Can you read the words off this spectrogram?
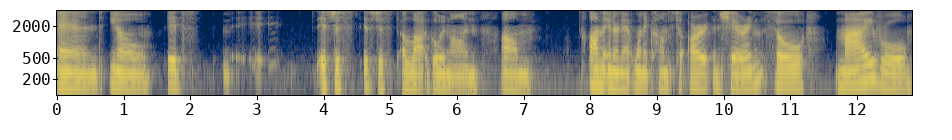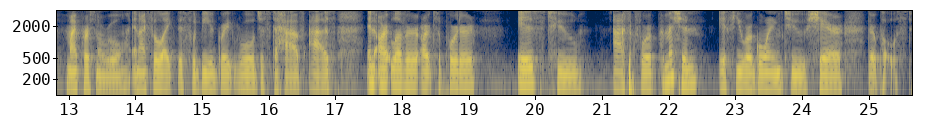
and you know, it's it's just it's just a lot going on um, on the internet when it comes to art and sharing. So my rule, my personal rule, and I feel like this would be a great rule just to have as an art lover, art supporter, is to ask for permission if you are going to share their post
